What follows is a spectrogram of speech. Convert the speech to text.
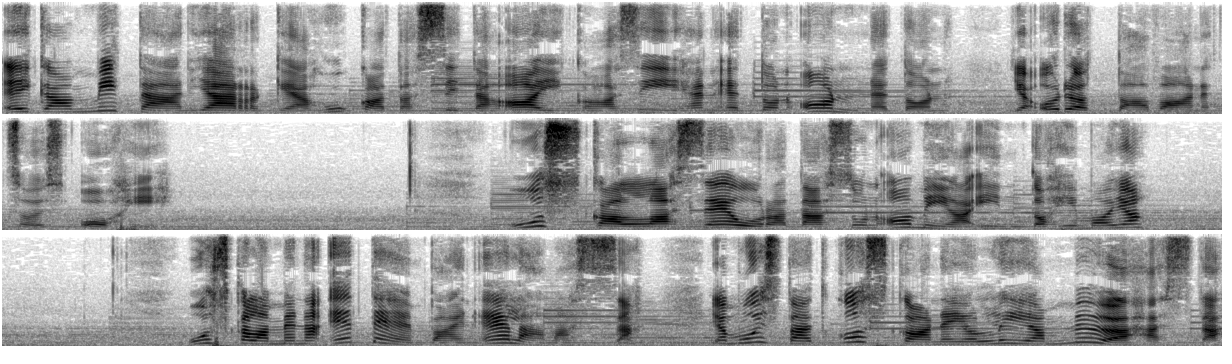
eikä ole mitään järkeä hukata sitä aikaa siihen, että on onneton ja odottaa vaan, että se olisi ohi. Uskalla seurata sun omia intohimoja. Uskalla mennä eteenpäin elämässä ja muista, että koskaan ei ole liian myöhästä,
